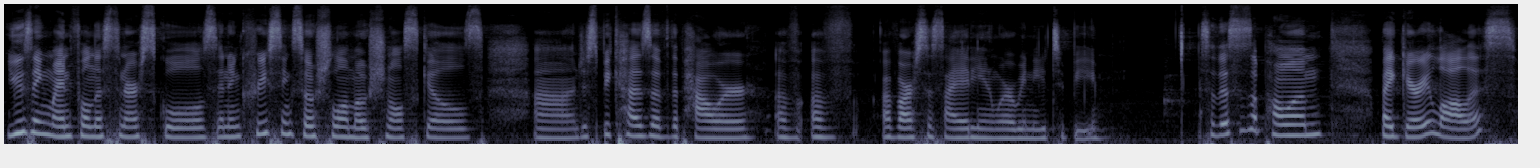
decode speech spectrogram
using mindfulness in our schools and increasing social emotional skills uh, just because of the power of, of, of our society and where we need to be. So, this is a poem by Gary Lawless.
